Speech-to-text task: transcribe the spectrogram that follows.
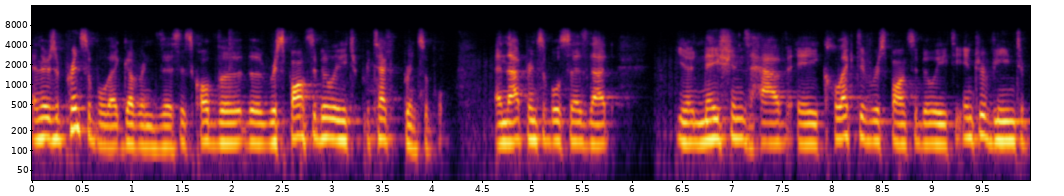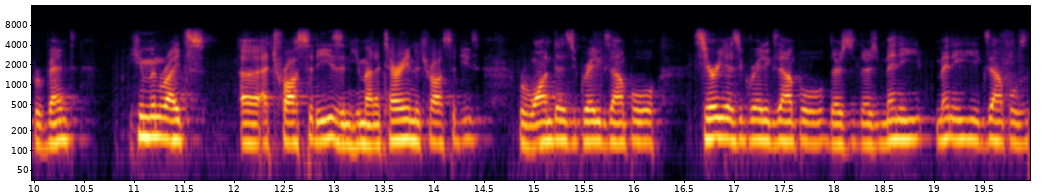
And there's a principle that governs this. It's called the the responsibility to protect principle, and that principle says that you know nations have a collective responsibility to intervene to prevent human rights uh, atrocities and humanitarian atrocities. Rwanda is a great example. Syria is a great example. There's there's many many examples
